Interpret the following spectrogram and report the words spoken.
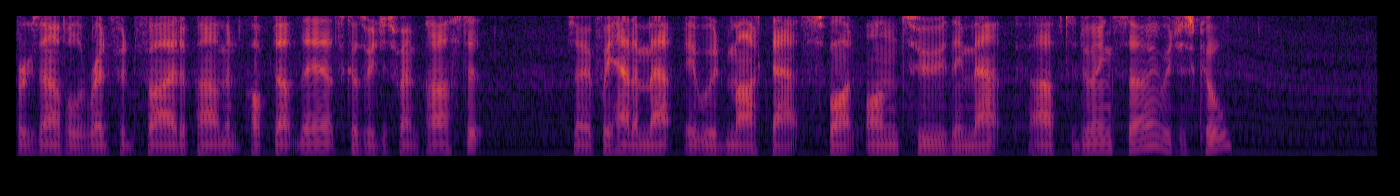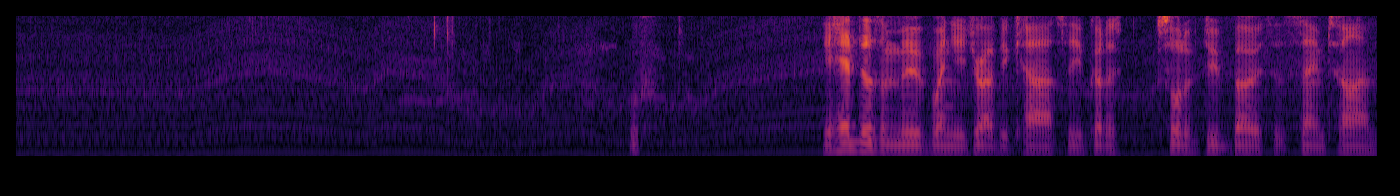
for example, the Redford Fire Department popped up there. That's because we just went past it. So if we had a map, it would mark that spot onto the map after doing so, which is cool. Your head doesn't move when you drive your car, so you've got to sort of do both at the same time.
